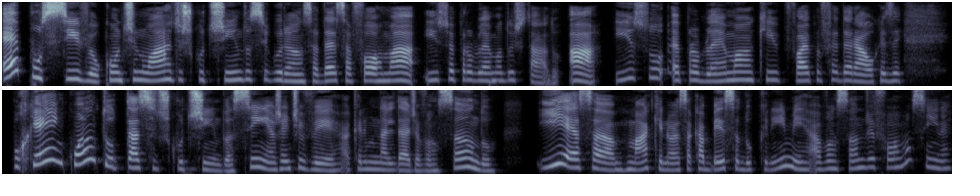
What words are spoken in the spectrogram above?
É possível continuar discutindo segurança dessa forma? Ah, isso é problema do Estado. Ah, isso é problema que vai para o federal. Quer dizer, porque enquanto está se discutindo assim, a gente vê a criminalidade avançando e essa máquina, essa cabeça do crime avançando de forma assim, né?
